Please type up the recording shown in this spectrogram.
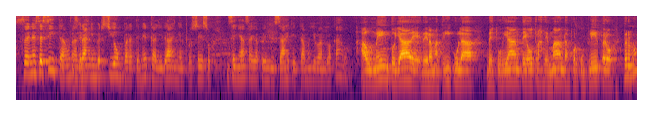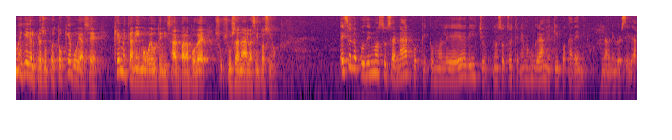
se necesita una gran inversión para tener calidad en el proceso de enseñanza y aprendizaje que estamos llevando a cabo. Aumento ya de, la matrícula de estudiantes, otras demandas por cumplir, pero, pero no me llega el presupuesto, ¿qué voy a hacer? ¿Qué mecanismo voy a utilizar para poder subsanar la situación? Eso lo pudimos subsanar porque, como le he dicho, nosotros tenemos un gran equipo académico en la universidad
